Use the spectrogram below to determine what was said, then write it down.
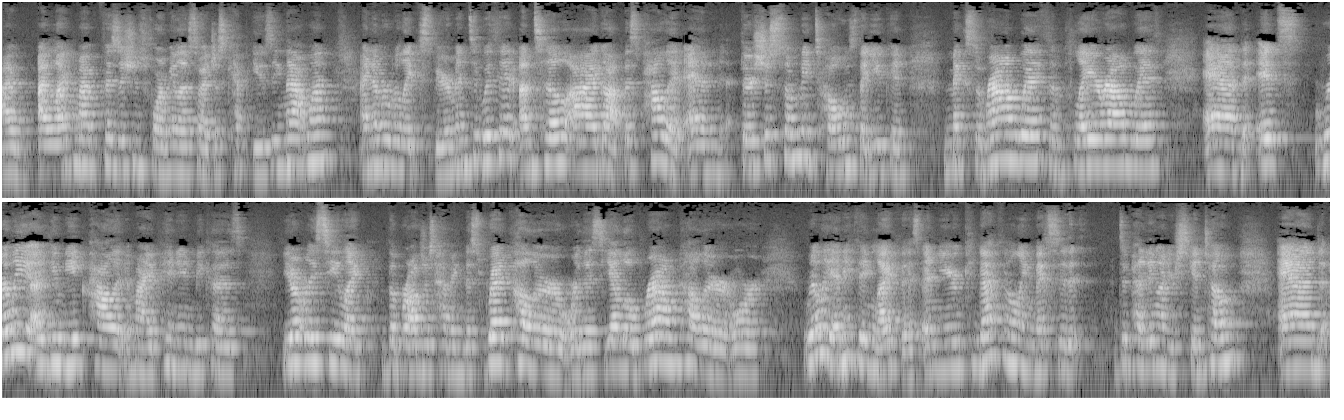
I, I like my Physicians Formula, so I just kept using that one. I never really experimented with it until I got this palette, and there's just so many tones that you can mix around with and play around with, and it's really a unique palette in my opinion because you don't really see like the bronzers having this red color or this yellow brown color or really anything like this. And you can definitely mix it depending on your skin tone and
